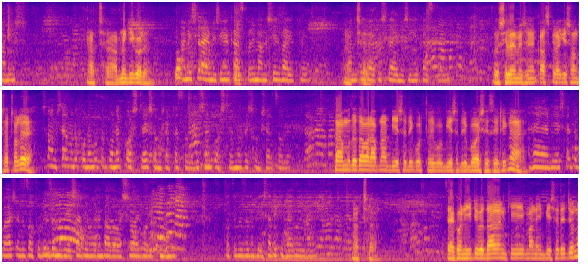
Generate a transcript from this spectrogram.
মানুষ। আচ্ছা আপনি কি করেন? আমি সেলাই মেশিনের কাজ করি মানুষের বাড়িতে মানুষের আচ্ছা। বাড়িতে সেলাই মেশিনের কাজ করি। তো সেলাই মেশিনে কাজ করে কি সংসার চলে? সংসার মানে কোনো মতো অনেক কষ্টে সংসারটা চলে ভীষণ কষ্টের মধ্যে সংসার চলে। তার মধ্যে তো আবার আপনার বিয়ে শাদী করতে হইব বিয়ে শাদীর বয়স হয়েছে ঠিক না? হ্যাঁ বিয়ে শাদী বয়স হয়েছে যতগুলির জন্য বিয়ে শাদী হয় না বাবা অসহায় গরিব মানুষ ততগুলির জন্য বিয়ে শাদী কীভাবে হইবে? আচ্ছা। তো এখন ইউটিউবে দাঁড়ান কি মানে বিয়ে শাদীর জন্য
